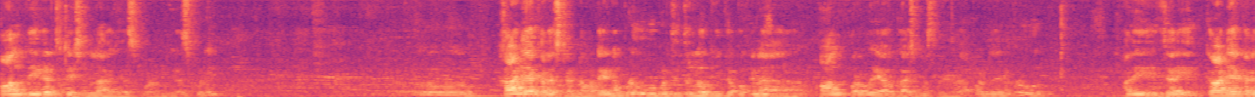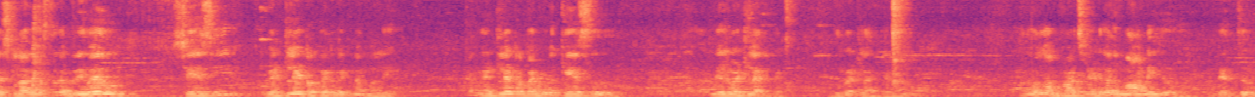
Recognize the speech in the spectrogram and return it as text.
పాలు రీగర్జిటేషన్ లాగా చేసుకోవడం చేసుకుని కార్డియాక్ అరెస్ట్ అంటాం. అంటే అయినప్పుడు ఊపిరితిత్తుల్లోకి గబక్కిన పాలు పొరబోయే అవకాశం వస్తుంది కదా. అప్పుడు అయినప్పుడు అది జరిగి కార్డియాక్ అరెస్ట్ లాగా వస్తే దాన్ని రివైవ్ చేసి వెంటిలేటర్ పైన పెట్టినాం మళ్ళీ. కానీ వెంటిలేటర్ పైన కూడా కేసు నిలబెట్టలేకపోయాను. నిలబెట్టలేకపోయాను అందువల్ల అన్ఫార్చునేట్గా అది మార్నింగ్ డెత్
